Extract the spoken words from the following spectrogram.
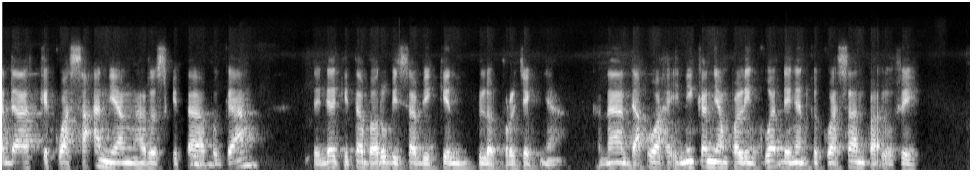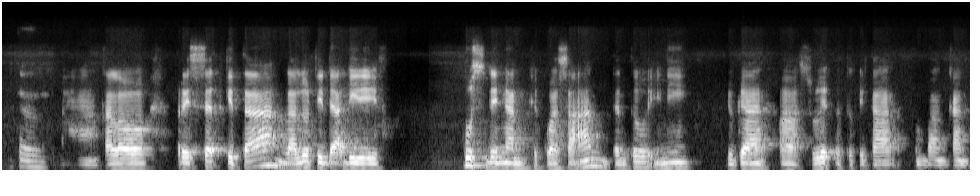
ada kekuasaan yang harus kita hmm. pegang sehingga kita baru bisa bikin pilot projectnya. Karena dakwah ini kan yang paling kuat dengan kekuasaan Pak Lufi. Nah, kalau riset kita lalu tidak di push dengan kekuasaan, tentu ini juga uh, sulit untuk kita kembangkan.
